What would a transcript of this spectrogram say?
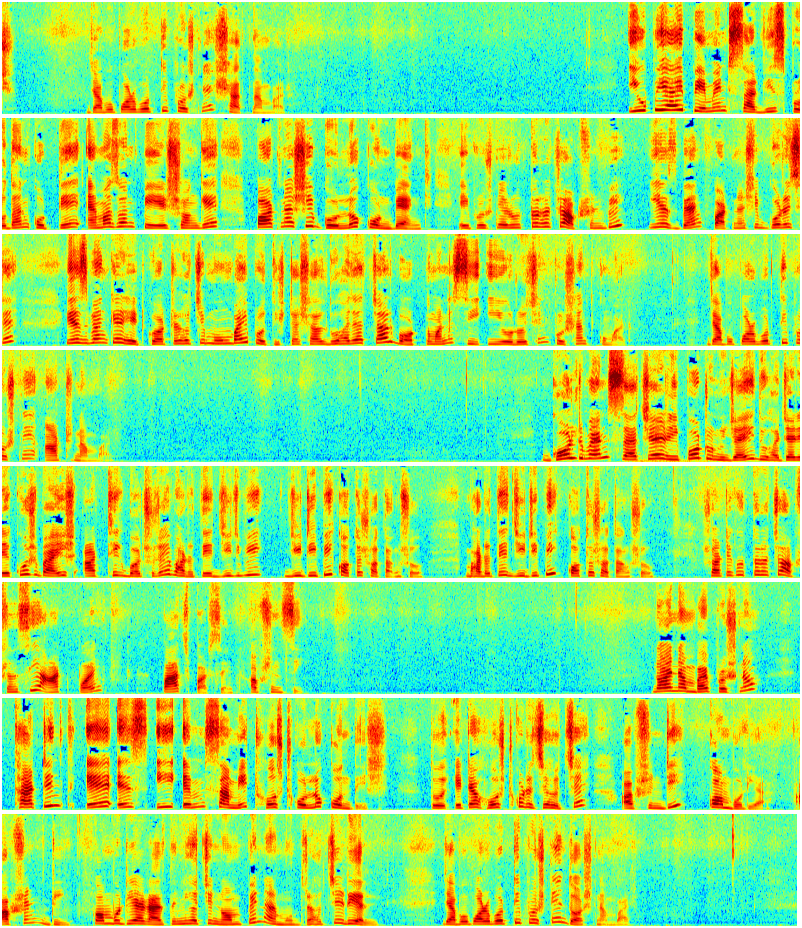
যাব পরবর্তী প্রশ্নে সাত নাম্বার। ইউপিআই পেমেন্ট সার্ভিস প্রদান করতে অ্যামাজন পে এর সঙ্গে পার্টনারশিপ গড়ল কোন ব্যাংক? এই প্রশ্নের উত্তর হচ্ছে option B, yes bank partnership গড়েছে। Yes ব্যাংকের হেডকোয়ার্টার হচ্ছে মুম্বাই, প্রতিষ্ঠা সাল দু হাজার চার, বর্তমানে সিইও রয়েছেন প্রশান্ত কুমার। যাব পরবর্তী প্রশ্নে আট নাম্বার। গোল্ডম্যান স্যাচের রিপোর্ট অনুযায়ী দু হাজার একুশ বাইশ আর্থিক বছরে ভারতের জিডিপি জিডিপি কত শতাংশ? ভারতের জিডিপি কত শতাংশ? সঠিক উত্তর হচ্ছে অপশন সি, আট পয়েন্ট পাঁচ পার্সেন্ট। Option C. নয় নম্বর প্রশ্ন, থার্টিন্থ এএসইএম সামিট হোস্ট করল কোন দেশ? তো এটা হোস্ট করেছে হচ্ছে option D, Cambodia. Option D. কম্বোডিয়ার রাজধানী হচ্ছে নমপেন আর মুদ্রা হচ্ছে রিয়েল। যাব পরবর্তী প্রশ্নে দশ নাম্বার।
